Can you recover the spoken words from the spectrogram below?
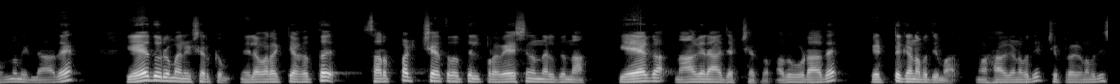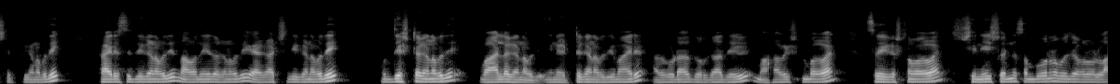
ഒന്നുമില്ലാതെ ഏതൊരു മനുഷ്യർക്കും നിലവറയ്ക്കകത്ത് സർപ്പക്ഷേത്രത്തിൽ പ്രവേശനം നൽകുന്ന ഏക നാഗരാജ ക്ഷേത്രം അതുകൂടാതെ എട്ട് ഗണപതിമാർ. മഹാഗണപതി ക്ഷിപ്രഗണപതി ശക്തി ഗണപതി കാര്യസിദ്ധി ഗണപതി നവനീത ഗണപതി ഏകാക്ഷരി ഗണപതി ഉദ്ദിഷ്ട ഗണപതി ബാലഗണപതി. ഇങ്ങനെ എട്ട് ഗണപതിമാർ അതുകൂടാതെ ദുർഗാദേവി മഹാവിഷ്ണു ഭഗവാൻ ശ്രീകൃഷ്ണ ഭഗവാൻ ശനീശ്വരന് സമ്പൂർണ പൂജകളുള്ള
